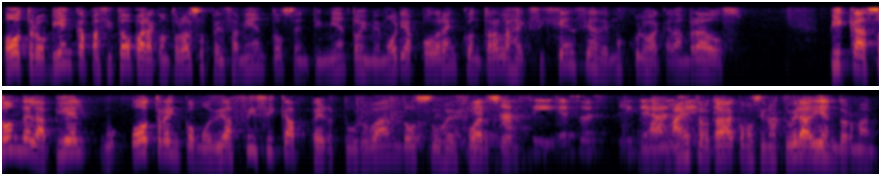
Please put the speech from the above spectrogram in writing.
otro bien capacitado para controlar sus pensamientos, sentimientos y memoria, podrá encontrar las exigencias de músculos acalambrados. Picazón de la piel, otra incomodidad física perturbando sus esfuerzos. Ah, sí, eso es literalmente. Maestro, estaba como si nos estuviera viendo, hermano.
